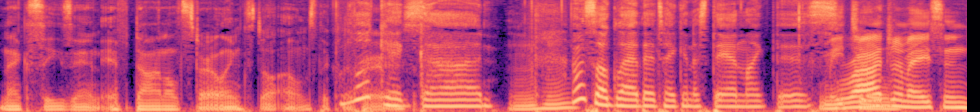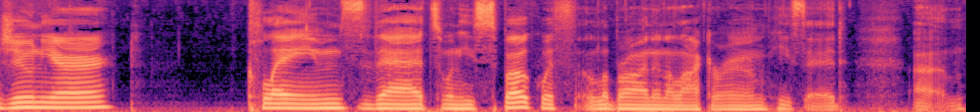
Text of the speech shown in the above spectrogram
next season if Donald Sterling still owns the Clippers. Look at God. Mm-hmm. I'm so glad they're taking a stand like this. Me too. Roger Mason Jr. claims that when he spoke with LeBron in a locker room, he said um,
